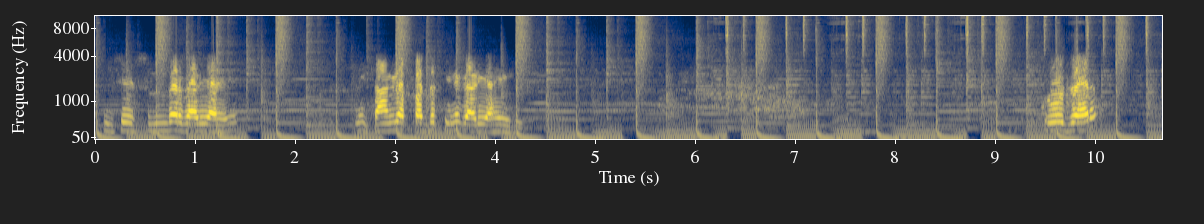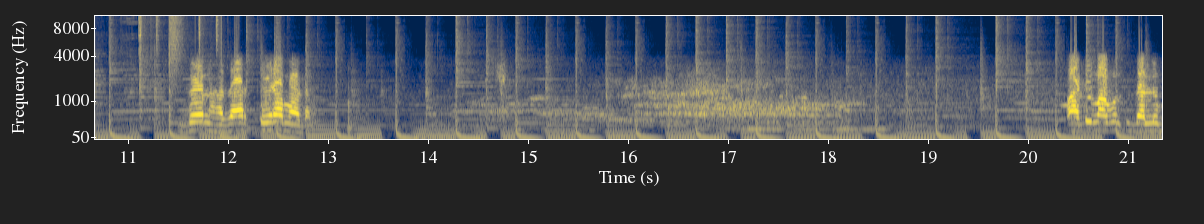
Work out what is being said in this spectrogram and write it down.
अतिशय सुंदर गाडी आहे. आणि चांगल्या पद्धतीने गाडी आहे ही. क्रोजर दोन हजार तेरा मॉडेल पाठीमागून सुद्धा लुक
